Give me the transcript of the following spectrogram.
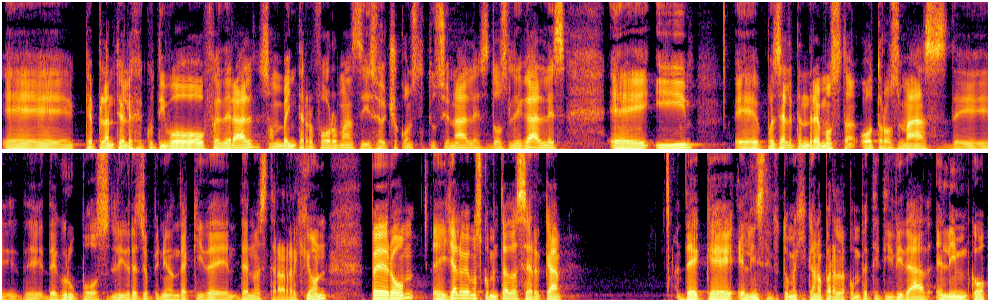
eh, que planteó el Ejecutivo Federal. Son 20 reformas, 18 constitucionales, dos legales eh, y eh, pues ya le tendremos otros más de, grupos líderes de opinión de aquí de, nuestra región. Pero ya le habíamos comentado acerca de que el Instituto Mexicano para la Competitividad, el IMCO,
